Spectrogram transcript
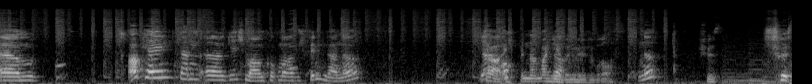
ähm, okay, dann äh, gehe ich mal und guck mal, was ich finden kann, ne? Ja, oh, ich bin dann mal hier, ja. wenn du Hilfe brauchst. Ne? Tschüss. Tschüss.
